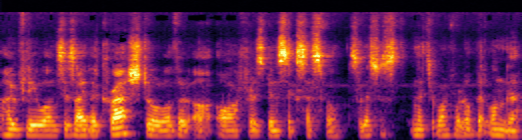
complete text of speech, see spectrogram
hopefully once it's either crashed or, or, or after it's been successful. So let's just let it run for a little bit longer.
